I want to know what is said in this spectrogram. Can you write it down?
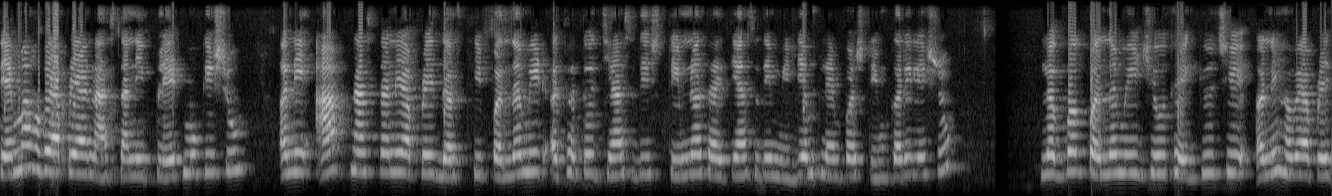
તેમાં હવે આપણે આ નાસ્તાની પ્લેટ મૂકીશું અને આ નાસ્તાને આપણે દસથી પંદર મિનિટ અથવા તો જ્યાં સુધી સ્ટીમ ન થાય ત્યાં સુધી મીડિયમ ફ્લેમ પર સ્ટીમ કરી લઈશું. લગભગ પંદર મિનિટ જેવું થઈ ગયું છે અને હવે આપણે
